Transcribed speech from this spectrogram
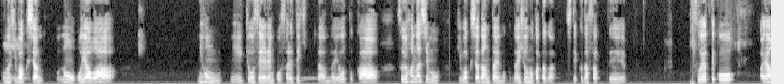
この被爆者の親は、日本に強制連行されてきたんだよとか、そういう話も被爆者団体の代表の方がしてくださって、そうやってこう、謝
